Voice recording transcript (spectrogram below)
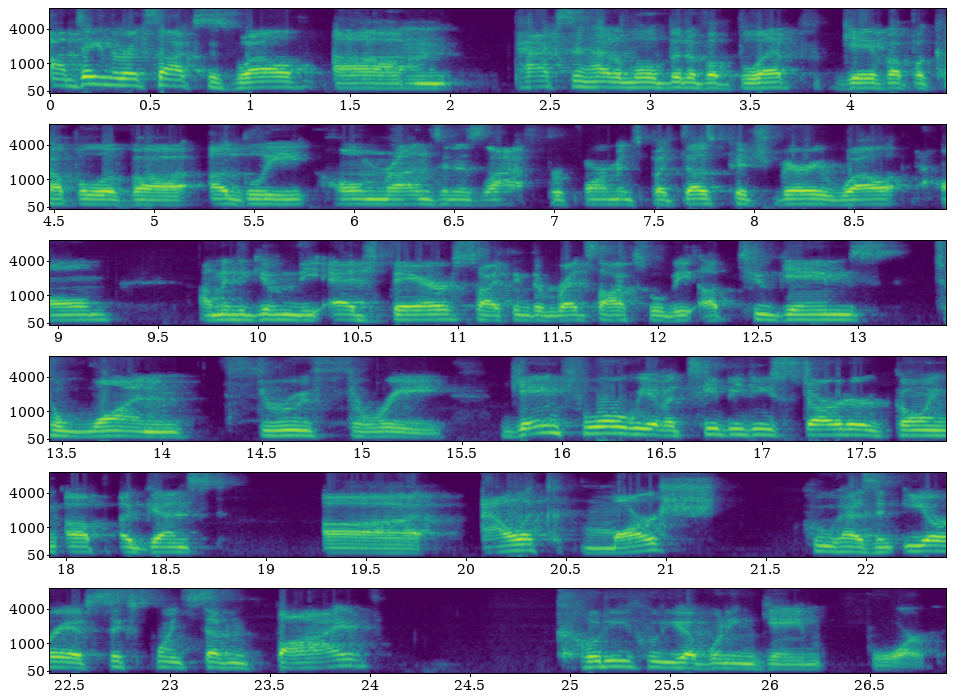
I'm taking the Red Sox as well. Um, Paxton had a little bit of a blip, gave up a couple of uh, ugly home runs in his last performance, but does pitch very well at home. I'm going to give him the edge there. So I think the Red Sox will be up two games to one through three. Game four, we have a TBD starter going up against uh, Alec Marsh who has an ERA of 6.75. Cody, who do you have winning game four?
